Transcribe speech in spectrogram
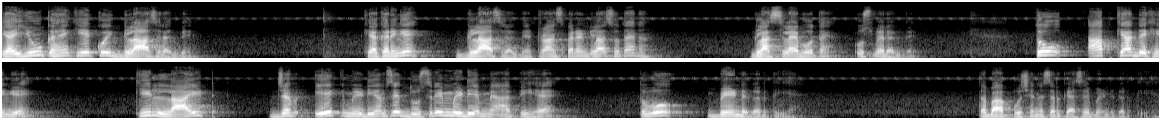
या यूँ कहें कि एक कोई ग्लास रख दें। क्या करेंगे? ग्लास रख दें। ट्रांसपेरेंट ग्लास होता है ना? ग्लास स्लैब होता है, उसमें रख दें। तो आप क्या देखेंगे कि लाइट जब एक मीडियम से दूसरे मीडियम में आती है तो वो बेंड करती है। तब आप पूछेंगे, सर, कैसे बेंड करती है?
